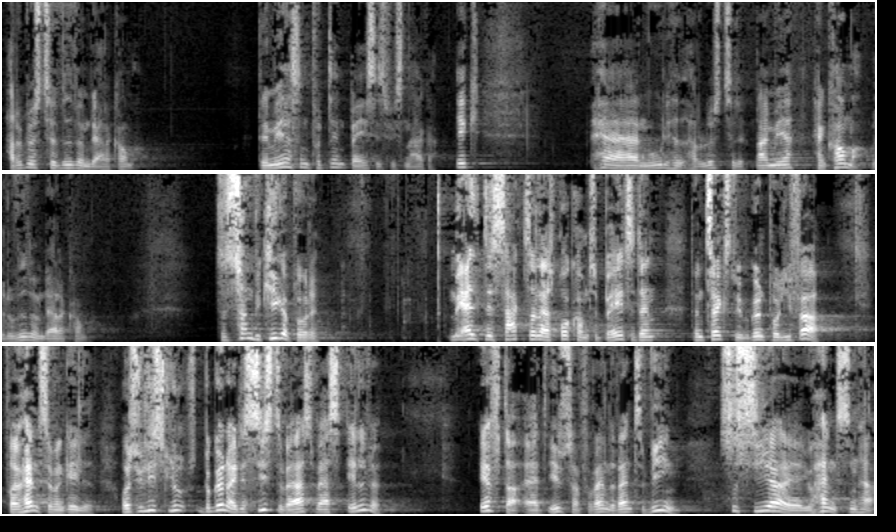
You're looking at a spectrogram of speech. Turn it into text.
Har du lyst til at vide, hvem det er, der kommer? Det er mere sådan på den basis, vi snakker. Ikke, her er en mulighed, har du lyst til det? Nej, mere, han kommer. Vil du vide, hvem det er, der kommer? Så sådan vi kigger på det. Med alt det sagt, så lad os prøve at komme tilbage til den, den tekst, vi begyndte på lige før, fra Johannes evangeliet. Og hvis vi lige slu, begynder i det sidste vers, vers 11, efter at Jesus har forvandlet vand til vin, så siger øh, Johannes sådan her,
